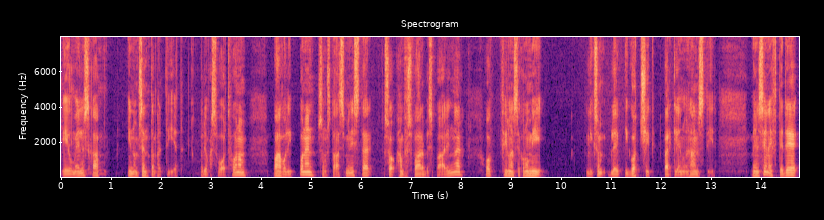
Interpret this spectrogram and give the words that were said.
EU-medlemskap inom Centerpartiet. Och det var svårt för honom. Paavo Lipponen som statsminister, så han försvarar besparingar. Och Finlands ekonomi liksom blev i gott skick verkligen under hans tid. Men sen efter det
